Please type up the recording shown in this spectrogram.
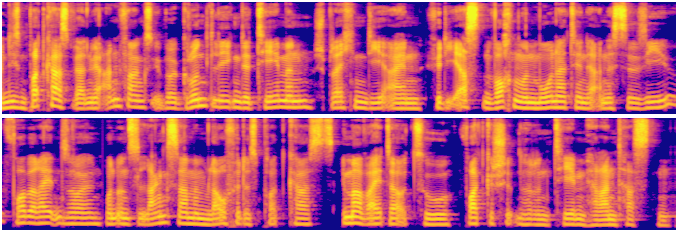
in diesem Podcast werden wir anfangs über grundlegende Themen sprechen, die einen für die ersten Wochen und Monate in der Anästhesie vorbereiten sollen und uns langsam im Laufe des Podcasts immer weiter zu fortgeschritteneren Themen herantasten.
